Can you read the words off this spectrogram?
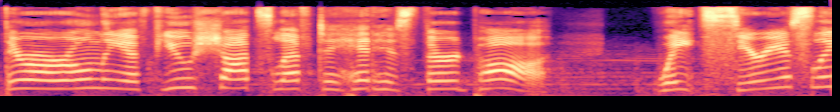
There are only a few shots left to hit his third paw. Wait, seriously?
